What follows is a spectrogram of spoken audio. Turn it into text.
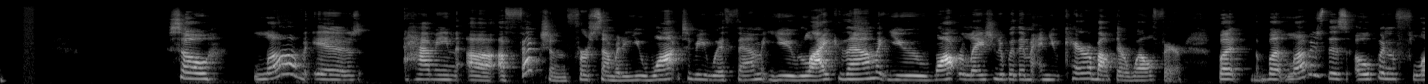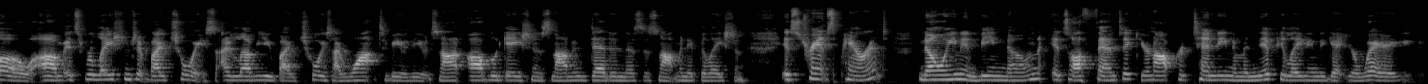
So, love is having uh, affection for somebody. You want to be with them you like them you want relationship with them and you care about their welfare. But but love is this open flow. Um, it's relationship by choice. I love you by choice. I want to be with you. It's not obligation. It's not indebtedness. It's not manipulation. It's transparent knowing and being known. It's authentic. You're not pretending and manipulating to get your way.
